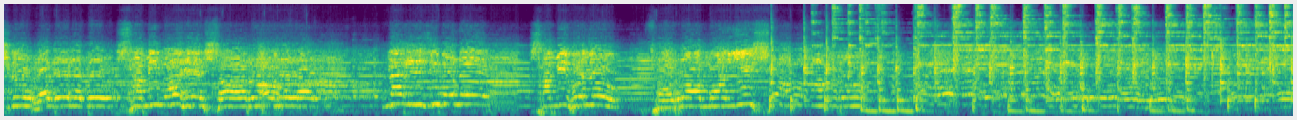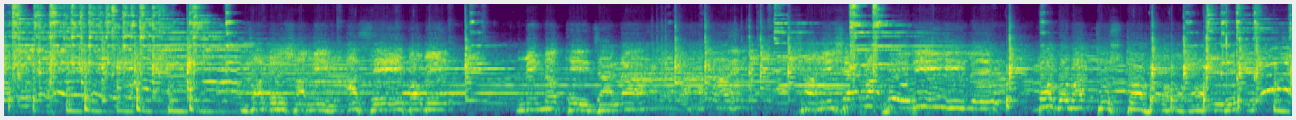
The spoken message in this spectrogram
বিষ্ণু স্বামী মহেশ্বর নারীর জীবনে স্বামী হল পরমঈশ্বর যাদের স্বামী আছে ববে, মিনতি জানা স্বামী সেবা করিলে ভগবান তুষ্ট হয়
